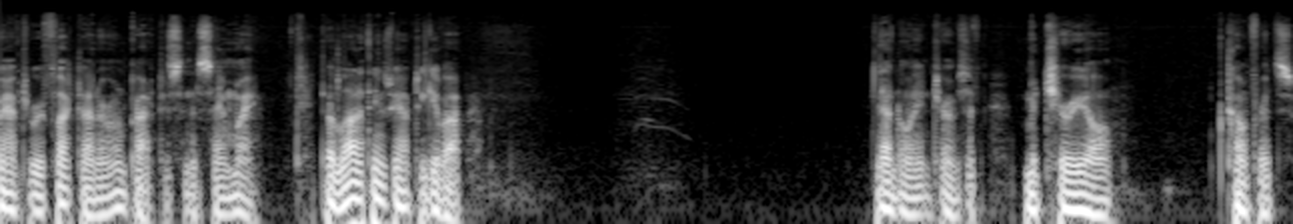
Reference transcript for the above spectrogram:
we have to reflect on our own practice in the same way. There are a lot of things we have to give up, not only in terms of material comforts,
